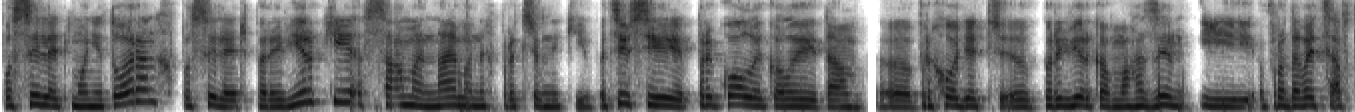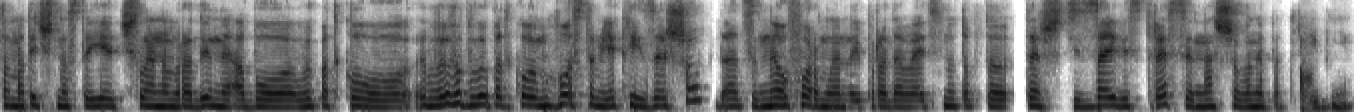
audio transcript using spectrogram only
посилять моніторинг, посилять перевірки саме найманих працівників. Оці всі приколи, коли там е, приходять е, перевірка в магазин, і продавець автоматично стає членом родини або випадково випадковим гостем, який зайшов. Да, це неоформлений продавець. Ну тобто, теж ці зайві стреси на що вони потрібні.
